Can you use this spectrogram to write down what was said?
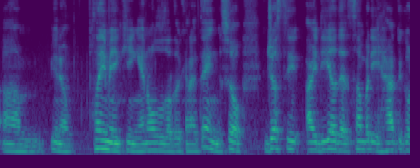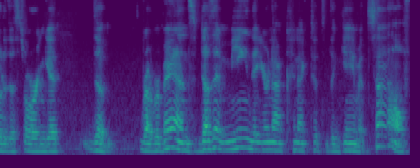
um, you know playmaking and all those other kind of things. So just the idea that somebody had to go to the store and get the rubber bands doesn't mean that you're not connected to the game itself,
